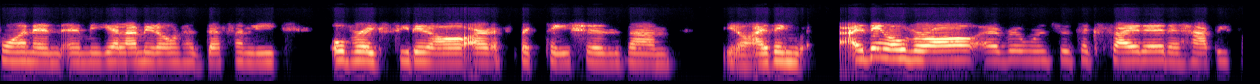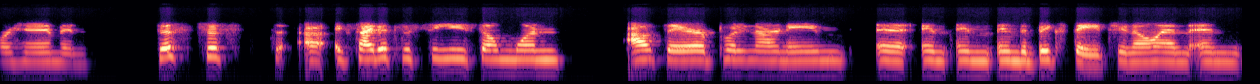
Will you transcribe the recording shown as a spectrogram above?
one and, and Miguel Almirón has definitely over exceeded all our expectations. Um, you know, I think I think overall everyone's just excited and happy for him and just just uh, excited to see someone out there putting our name in in in the big stage, you know, and and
